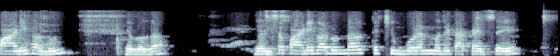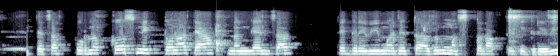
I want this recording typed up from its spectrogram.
पाणी घालून. हे बघा. यांचं पाणी काढून ना त्या चिंबोऱ्यांमध्ये टाकायचं आहे त्याचा पूर्ण कस निघतो ना त्या नंग्यांचा त्या ग्रेव्हीमध्ये तर अजून मस्त लागते ती ग्रेव्ही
